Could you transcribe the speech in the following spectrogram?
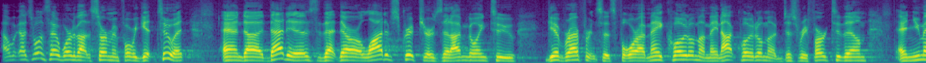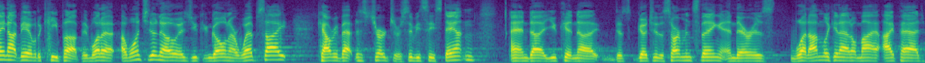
I, just want to say a word about the sermon before we get to it. And uh, that is that there are a lot of scriptures that I'm going to give references for. I may quote them, I may not quote them, I just refer to them, and you may not be able to keep up. And what I, I want you to know is you can go on our website, Calvary Baptist Church or CBC Stanton, and uh, you can uh, just go to the sermons thing, and there is what I'm looking at on my iPad,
